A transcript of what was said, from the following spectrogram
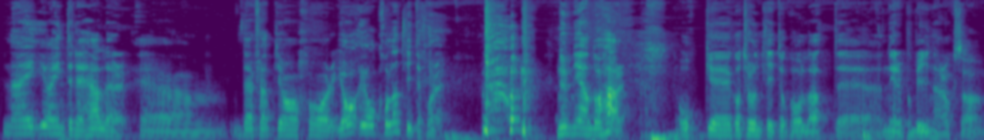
Nej, jag är inte det heller. Ehm, därför att jag har, ja, jag har kollat lite på det. nu när jag ändå är här. Och eh, gått runt lite och kollat eh, nere på byn här också.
